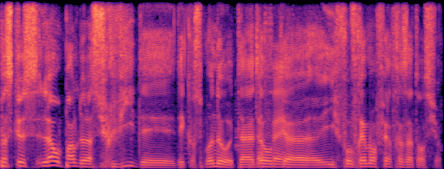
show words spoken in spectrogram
parce que là, on parle de la survie des, des cosmonautes. hein. Donc, euh, il faut vraiment faire très attention.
